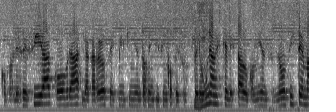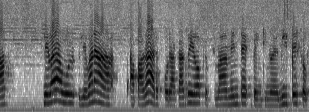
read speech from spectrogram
como les decía, cobra el acarreo 6.525 pesos. Pero una vez que el Estado comienza el nuevo sistema, le, a, le van a, pagar por acarreo aproximadamente 29.000 pesos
